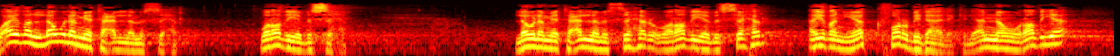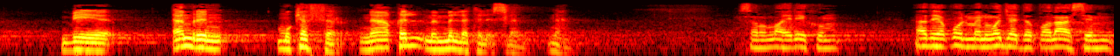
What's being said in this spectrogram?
وأيضا لو لم يتعلم السحر ورضي بالسحر. لو لم يتعلم السحر ورضي بالسحر أيضا يكفر بذلك لأنه رضي بأمر مكفر ناقل من ملة الإسلام. نعم. صلى الله إليكم. هذا يقول من وجد طلاسم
